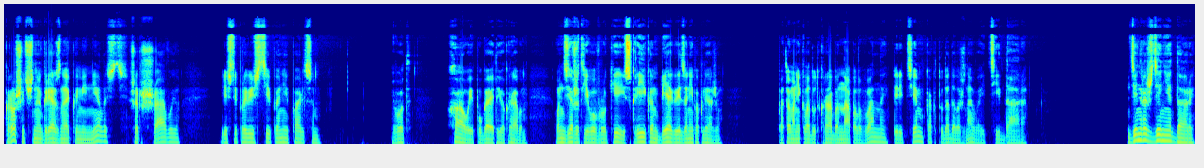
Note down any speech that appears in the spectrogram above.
крошечную грязную окаменелость, шершавую, если провести по ней пальцем. Вот Хауи пугает ее крабом. Он держит его в руке и с криком бегает за ней по пляжу. Потом они кладут краба на пол в ванной перед тем, как туда должна войти Дара. День рождения Дары.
